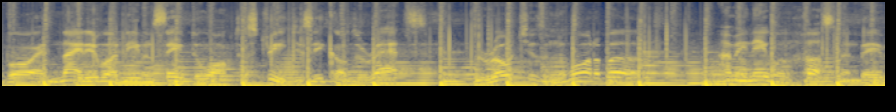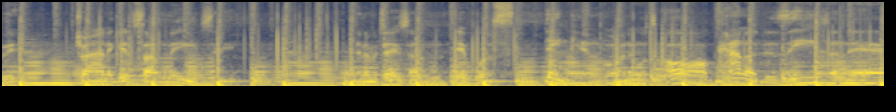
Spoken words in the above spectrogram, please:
boy, at night it wasn't even safe to walk the street, you see, cause the rats, the roaches, and the water bugs, I mean, they were hustling, baby, trying to get something easy. And let me tell you something, it was stinking, boy, and there was all kind of disease in there,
